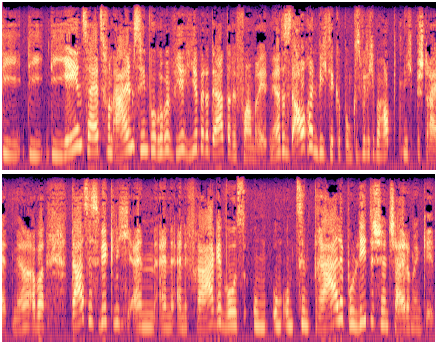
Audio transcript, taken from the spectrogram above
die, die, die jenseits von allem sind, worüber wir hier bei der Theaterreform reden. Ja, das ist auch ein wichtiger Punkt, das will ich überhaupt nicht bestreiten. Ja, aber das ist wirklich ein, eine, eine Frage, wo es um, um, um zentrale politische Entscheidungen geht.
